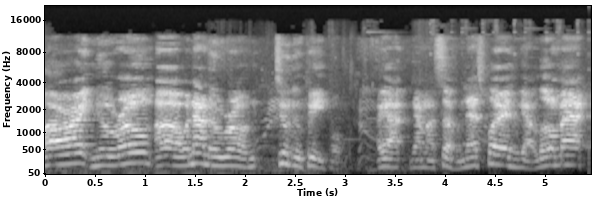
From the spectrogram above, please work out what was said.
All right, new room. Uh, well, not new room. Two new people. I got got myself a Ness player. We got Little Mac.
